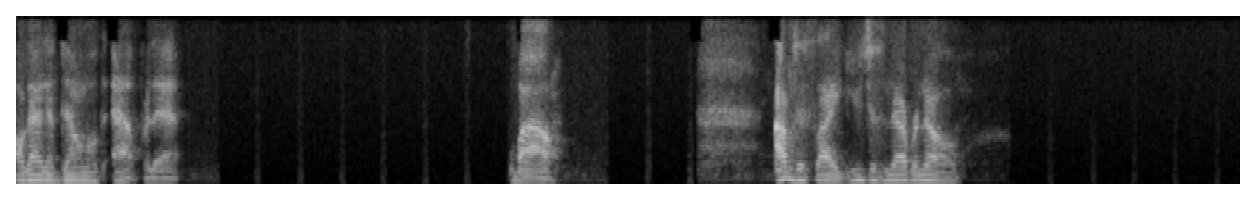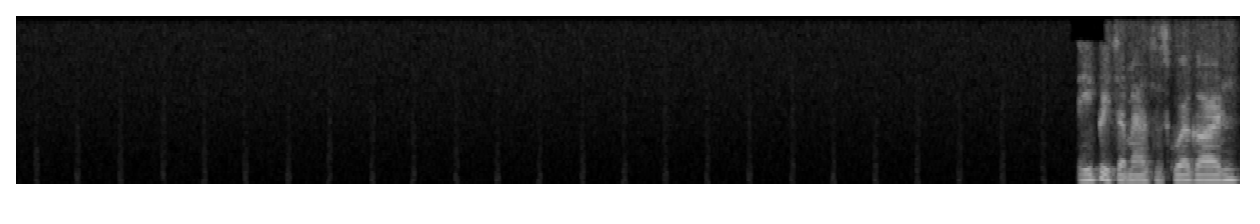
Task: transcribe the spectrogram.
Oh, I gotta download the app for that. Wow. I'm just like, you just never know. He preached at Madison Square Garden.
